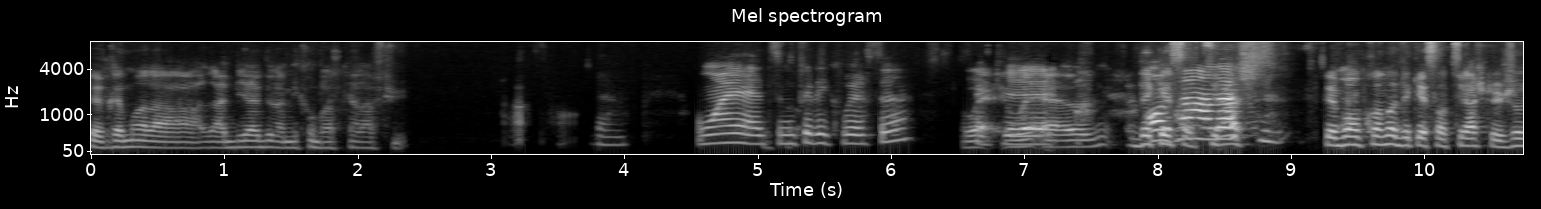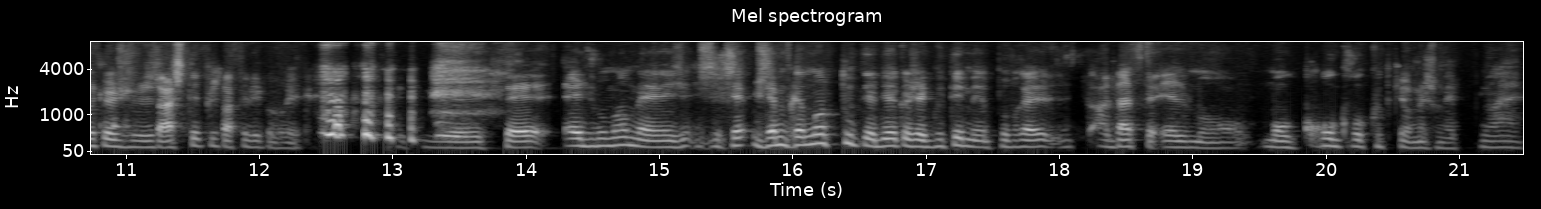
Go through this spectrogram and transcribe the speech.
vraiment la, la, bière de la microbrasserie à l'affût. Ah, ouais, tu me fais découvrir ça? Ouais, ouais euh, dès qu'elle sortira, c'est bon, prendre dès qu'elle sortira, je te jure que j'ai acheté puis je la fais découvrir. c'est elle du moment, mais j'aime vraiment toutes les bières que j'ai goûtées, mais pour vrai, à date, c'est elle mon, mon, gros, gros coup de cœur. Mais j'en ai. Ouais.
